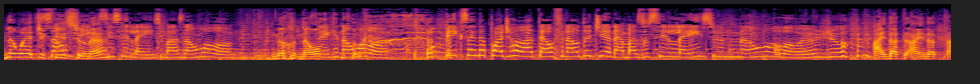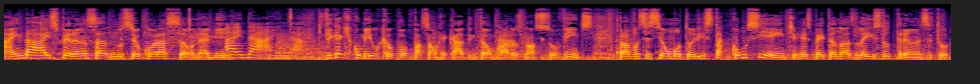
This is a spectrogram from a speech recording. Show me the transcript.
Não é difícil, Pix né? e silêncio, mas não rolou. Não, não. Sei que não rolou. O Pix ainda pode rolar até o final do dia, né? Mas o silêncio não rolou, eu juro. Ainda, ainda, ainda há esperança no seu coração, né, Mi? Ainda, ainda. Fica aqui comigo que eu vou passar um recado então Tá. para os nossos ouvintes, para você ser um motorista consciente, respeitando as leis do trânsito.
